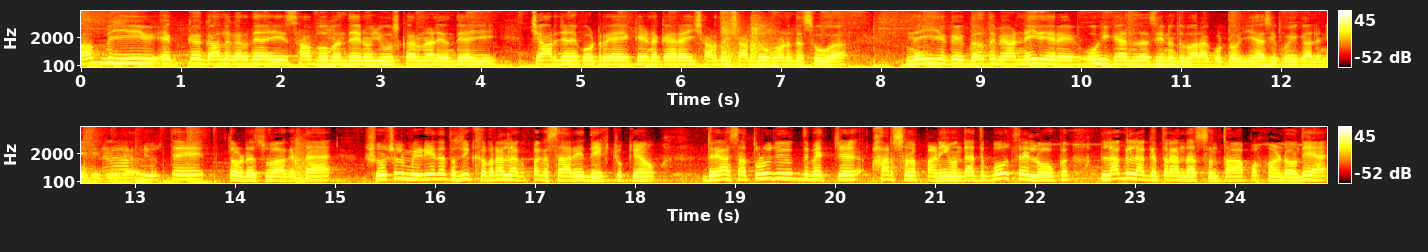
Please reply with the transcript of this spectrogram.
ਸਭ ਜੀ ਇੱਕ ਗੱਲ ਕਰਦੇ ਆ ਜੀ ਸਭ ਬੰਦੇ ਨੂੰ ਯੂਜ਼ ਕਰਨ ਵਾਲੇ ਹੁੰਦੇ ਆ ਜੀ। ਚਾਰ ਜਣੇ ਕੁੱਟ ਰਿਹਾ ਇੱਕ ਜਣਾ ਕਹਿ ਰਿਹਾ ਜੀ ਛੱਡ ਦੋ ਛੱਡ ਦੋ ਹੁਣ ਦੱਸੂਗਾ। ਨਹੀਂ ਜੇ ਕੋਈ ਗਲਤ ਬਿਆਨ ਨਹੀਂ ਦੇ ਰਹੇ ਉਹੀ ਕਹਿ ਦਿੰਦਾ ਸੀ ਇਹਨੂੰ ਦੁਬਾਰਾ ਕੁੱਟੋ ਜੀ ਐਸੀ ਕੋਈ ਗੱਲ ਨਹੀਂ ਕੀਤੀ ਆਰ ਨਿਊਜ਼ ਤੇ ਤੁਹਾਡਾ ਸਵਾਗਤ ਹੈ। ਸੋਸ਼ਲ ਮੀਡੀਆ ਤੇ ਤੁਸੀਂ ਖਬਰਾਂ ਲਗਭਗ ਸਾਰੇ ਦੇਖ ਚੁੱਕੇ ਹੋ। ਦਰਿਆ ਸਤਲੁਜ ਦੇ ਵਿੱਚ ਹਰ ਸਾਲ ਪਾਣੀ ਹੁੰਦਾ ਤੇ ਬਹੁਤ ਸਾਰੇ ਲੋਕ ਅਲੱਗ-ਅਲੱਗ ਤਰ੍ਹਾਂ ਦਾ ਸੰਤਾਪ ਹੰਡਾਉਂਦੇ ਆ।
